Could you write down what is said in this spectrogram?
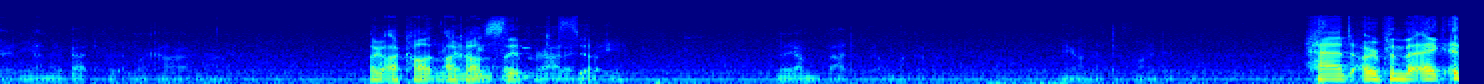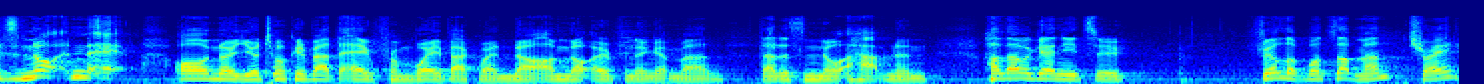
Ready? I'm about to put it on my car right now. I, I can't I can't be so proud of yeah. me. No, I'm about to put it on my car. Hang on, I have to find it. Hand open the egg. It's not an egg. Oh no, you're talking about the egg from way back when. No, I'm not opening it, man. That is not happening. Hello again, you two. Philip, what's up, man? Trade?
